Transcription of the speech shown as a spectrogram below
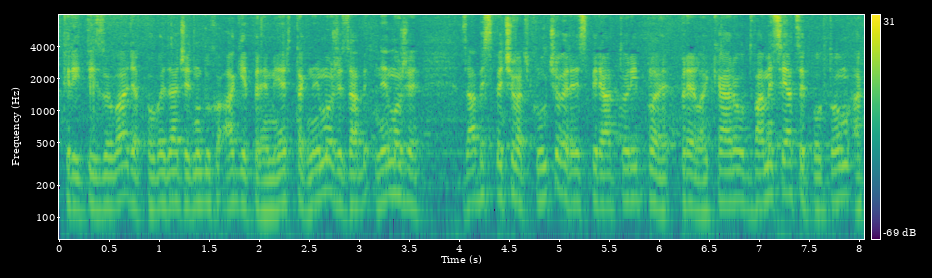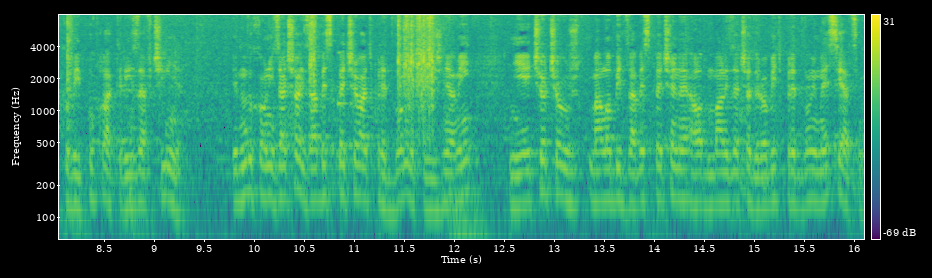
kritizovať a povedať, že jednoducho, ak je premiér, tak nemôže, zabe- nemôže zabezpečovať kľúčové respirátory pre, pre lekárov dva mesiace potom, ako vypukla kríza v Číne. Jednoducho oni začali zabezpečovať pred dvomi týždňami niečo, čo už malo byť zabezpečené alebo mali začať robiť pred dvomi mesiacmi.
